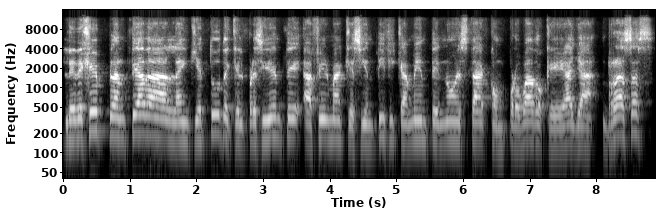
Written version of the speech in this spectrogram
Le dejé planteada la inquietud de que el presidente afirma que científicamente no está comprobado que haya razas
